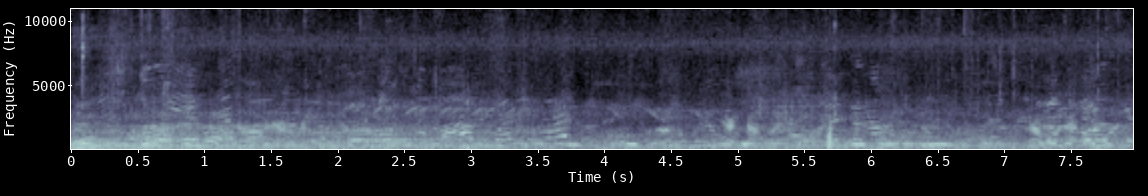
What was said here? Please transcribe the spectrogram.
Yeah. Thank you.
